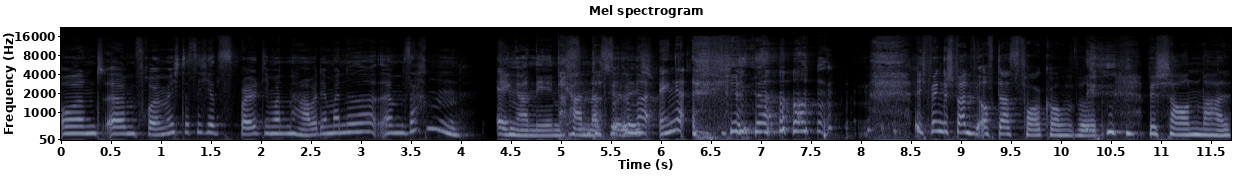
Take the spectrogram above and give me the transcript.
Und ähm, freue mich, dass ich jetzt bald jemanden habe, der meine ähm, Sachen enger nähen kann, dass du natürlich. immer enger. ich bin gespannt, wie oft das vorkommen wird. Wir schauen mal.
